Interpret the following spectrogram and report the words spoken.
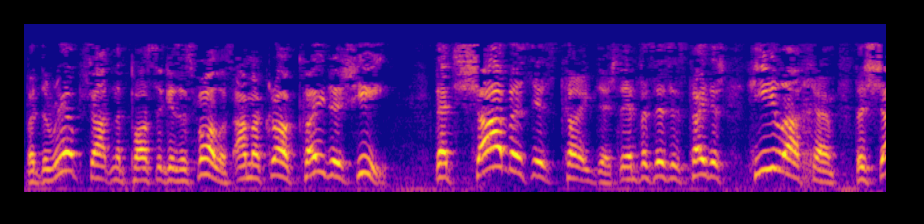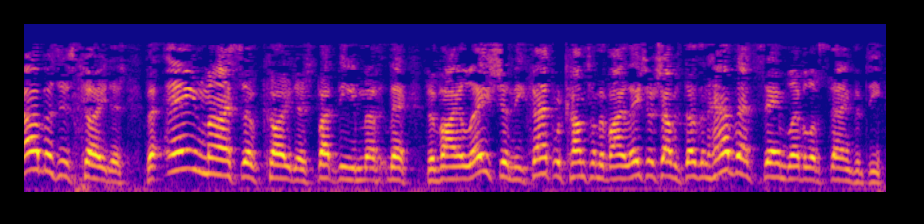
But the real pshat in the Pasuk is as follows. Amakra, Kodesh he that Shabbos is Kodesh. The emphasis is Kodesh Hilachem. The Shabbos is Kodesh. The Ein Mas of Kodesh. But the, the, the violation, the fact that comes from the violation of Shabbos doesn't have that same level of sanctity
